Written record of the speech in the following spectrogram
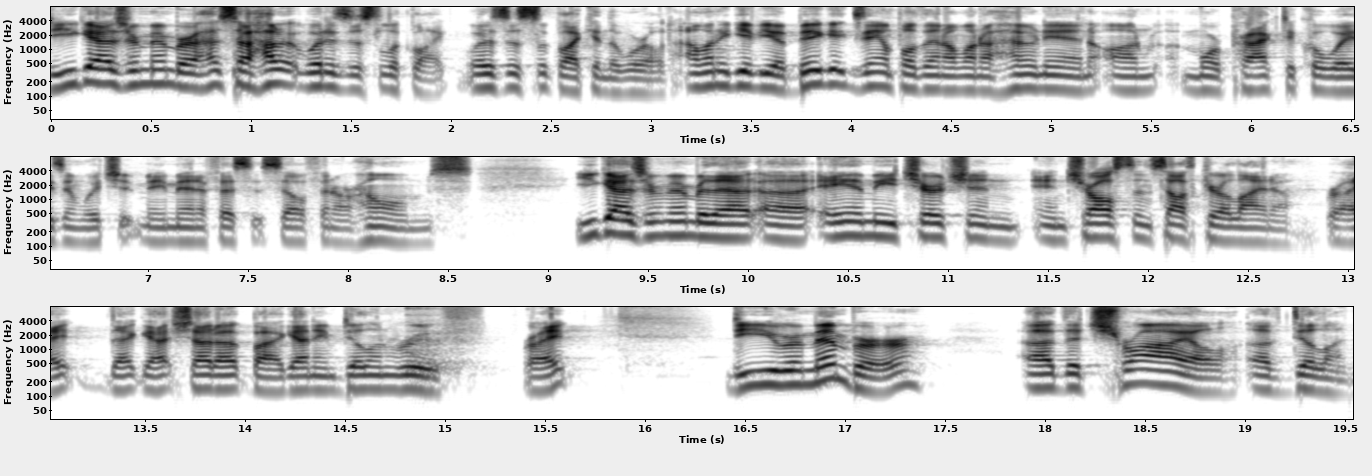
do you guys remember? So, how, what does this look like? What does this look like in the world? I want to give you a big example, then I want to hone in on more practical ways in which it may manifest itself in our homes. You guys remember that uh, AME church in, in Charleston, South Carolina, right? That got shut up by a guy named Dylan Roof, right? Do you remember uh, the trial of Dylan?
